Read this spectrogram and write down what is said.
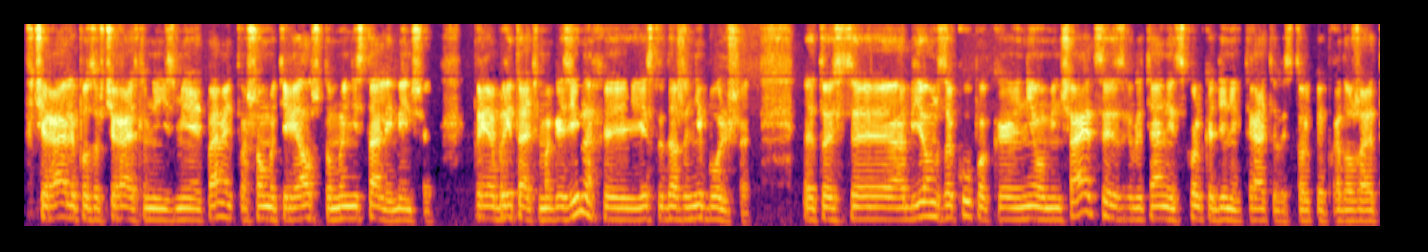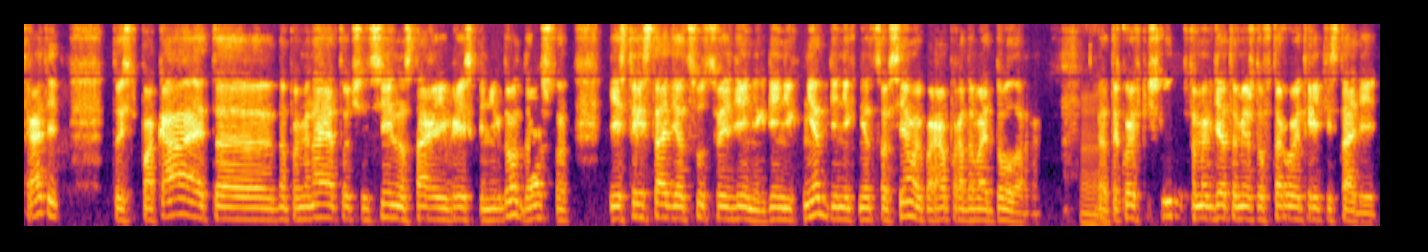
вчера или позавчера, если мне не изменяет память, прошел материал, что мы не стали меньше приобретать в магазинах, если даже не больше. Э, то есть э, объем закупок э, не уменьшается, израильтяне сколько денег тратили, столько и продолжают тратить. То есть пока это напоминает очень сильно старый еврейский анекдот, да, что есть три стадии отсутствия денег. Денег нет, денег нет совсем, и пора продавать доллары. Mm. Такое впечатление, что мы где-то между второй и третьей стадией.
